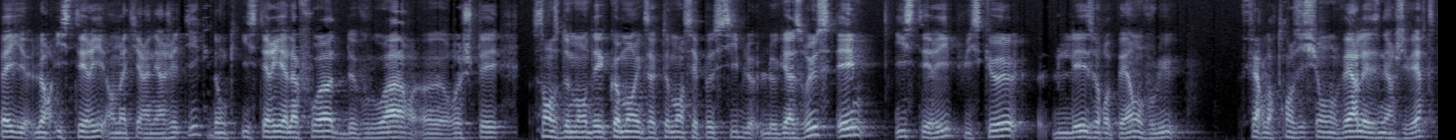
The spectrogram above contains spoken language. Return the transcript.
payent leur hystérie en matière énergétique. Donc hystérie à la fois de vouloir euh, rejeter sans se demander comment exactement c'est possible le gaz russe et hystérie puisque les Européens ont voulu faire leur transition vers les énergies vertes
